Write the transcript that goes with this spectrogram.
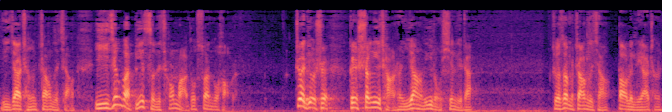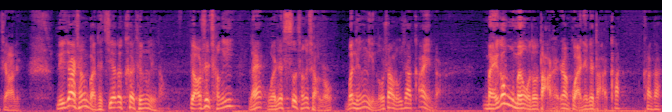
李嘉诚、张子强已经把彼此的筹码都算计好了。这就是跟生意场上一样的一种心理战。就这么，张子强到了李嘉诚家里。李嘉诚把他接到客厅里头，表示诚意。来，我这四层小楼，我领你楼上楼下看一遍，每个屋门我都打开，让管家给打开看，看看。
